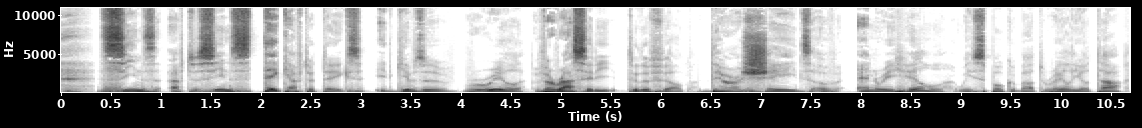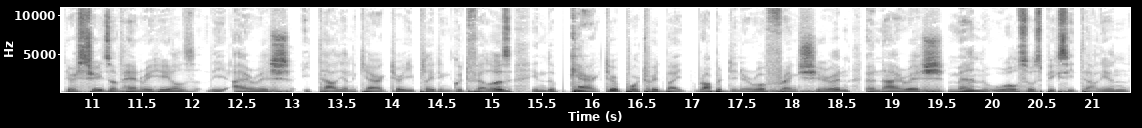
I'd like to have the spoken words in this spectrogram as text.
scenes after scenes, take after takes, it gives a real veracity to the film. There are shades of Henry Hill. We spoke about Ray Liotta. There are shades of Henry Hill's, the Irish Italian character he played in Goodfellas, in the character portrayed by Robert De Niro, Frank Sheeran, an Irish man who also speaks Italian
